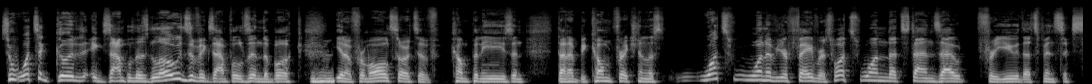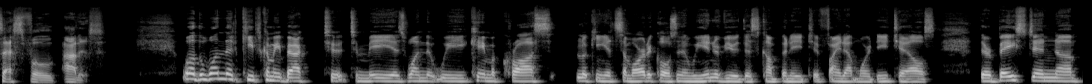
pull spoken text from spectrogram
So, what's a good example? There's loads of examples in the book, mm-hmm. you know, from all sorts of companies and that have become frictionless. What's one of your favorites? What's one that stands out for you that's been successful at it? Well, the one that keeps coming back to, to me is one that we came across looking at some articles, and then we interviewed this company to find out more details. They're based in um,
